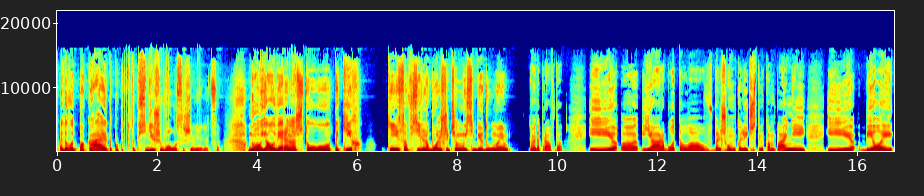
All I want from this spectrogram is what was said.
Это вот пока это как ты так сидишь, волосы шевелятся. Но я уверена, что таких кейсов сильно больше, чем мы себе думаем. Ну, это правда. И э, я работала в большом количестве компаний, и белой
